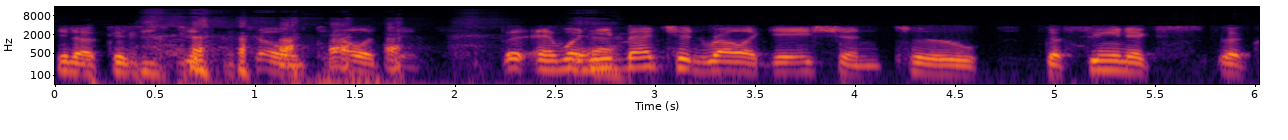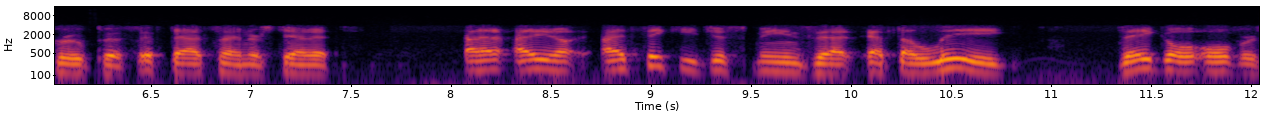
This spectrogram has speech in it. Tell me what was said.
you know, because he's just so intelligent. But and when yeah. he mentioned relegation to the Phoenix uh, group, if, if that's I understand it, I, I you know I think he just means that at the league they go over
